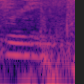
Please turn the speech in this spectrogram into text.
Spree.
